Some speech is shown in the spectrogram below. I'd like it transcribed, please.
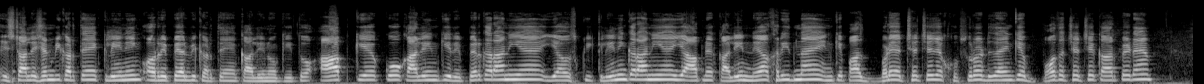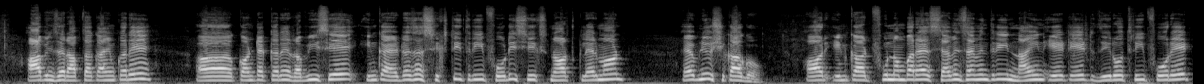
انسٹالیشن بھی کرتے ہیں۔ کلیننگ اور ریپیئر بھی کرتے ہیں قالینوں کی۔ تو آپ کے کو قالین کی ریپیئر کرانی ہے یا اس کی کلیننگ کرانی ہے یا آپ نے قالین نیا خریدنا ہے، ان کے پاس بڑے اچھے اچھے خوبصورت ڈیزائن کے بہت اچھے اچھے کارپیٹ ہیں۔ آپ ان سے رابطہ قائم کریں کانٹیکٹ کریں روی سے۔ ان کا ایڈریس ہے sixty three forty six north Claremont avenue Chicago اور ان کا فون نمبر ہے seven seven three nine eight eight zero three four eight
